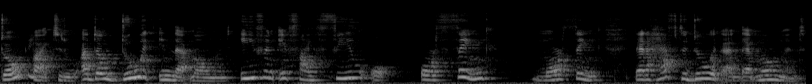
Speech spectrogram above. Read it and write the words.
don't like to do, I don't do it in that moment. Even if I feel or, or think, more think, that I have to do it at that moment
